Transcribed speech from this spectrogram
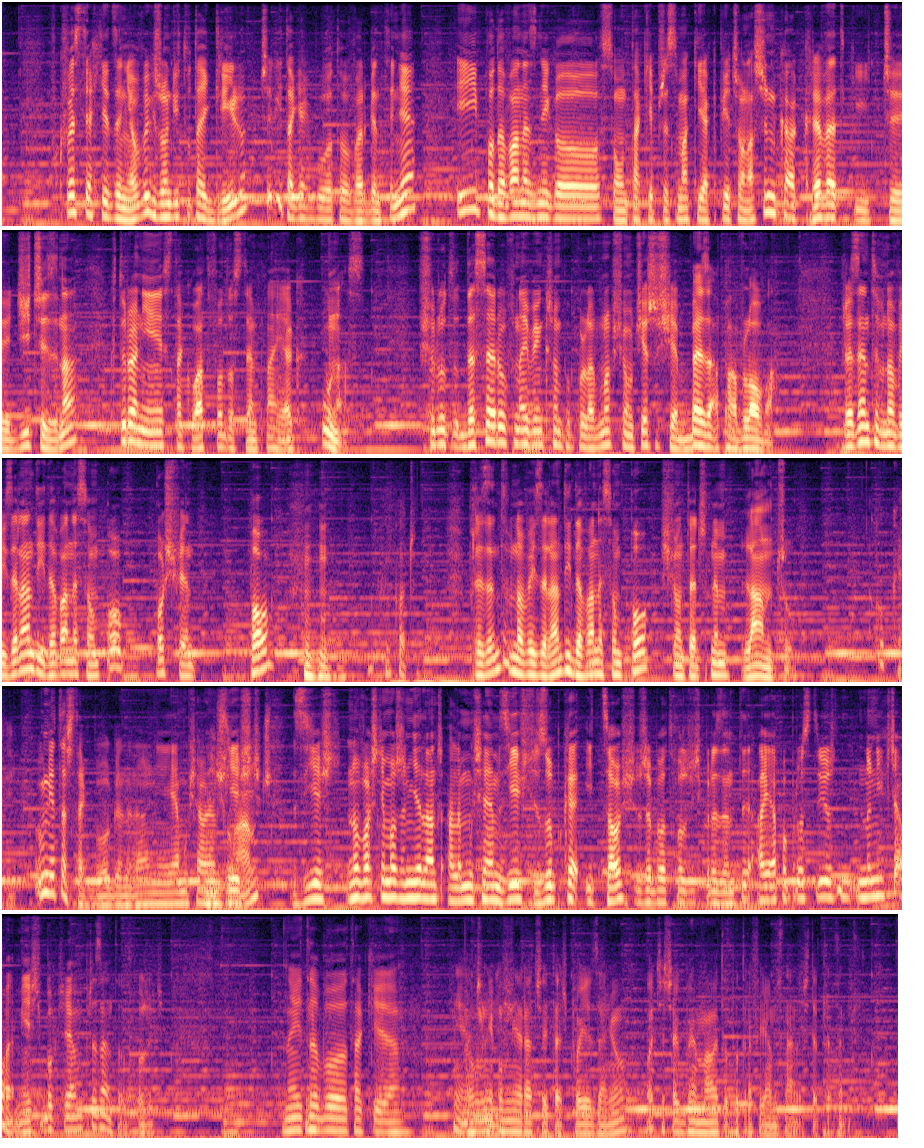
W kwestiach jedzeniowych rządzi tutaj grill, czyli tak jak było to w Argentynie, i podawane z niego są takie przysmaki jak pieczona szynka, krewetki czy dziczyzna, która nie jest tak łatwo dostępna jak u nas. Wśród deserów największą popularnością cieszy się beza pawlowa. Prezenty w Nowej Zelandii dawane są po, po święt... po... Prezenty w Nowej Zelandii dawane są po świątecznym lunchu. Okej. U mnie też tak było generalnie. Ja musiałem Lunch, zjeść, lunch? zjeść, no właśnie może nie lunch, ale musiałem zjeść zupkę i coś, żeby otworzyć prezenty, a ja po prostu już no nie chciałem jeść, bo chciałem prezenty otworzyć. No i to było takie... Nie, u mnie, u mnie raczej też po jedzeniu, chociaż jak byłem mały, to potrafiłem znaleźć te prezenty.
